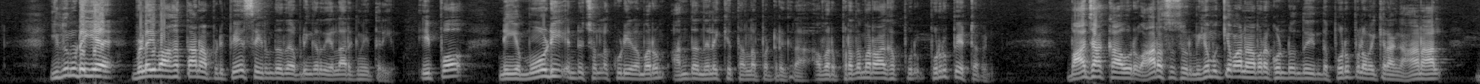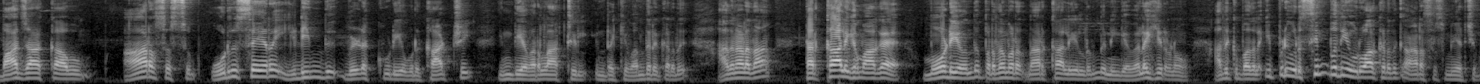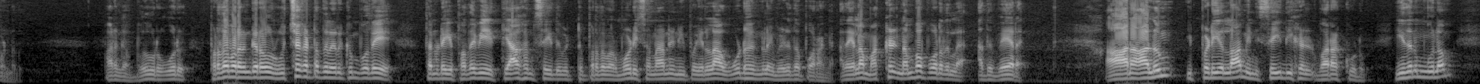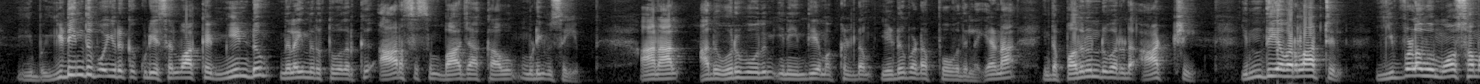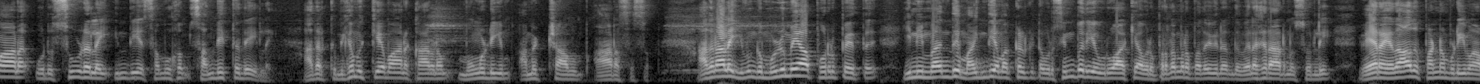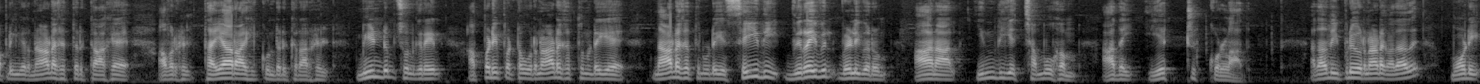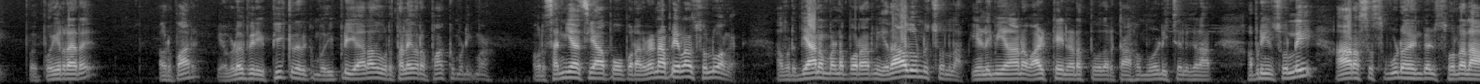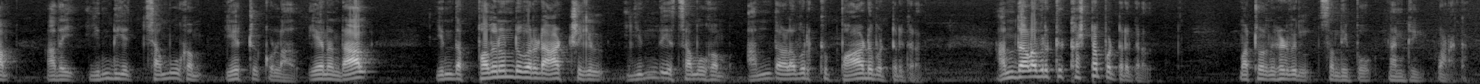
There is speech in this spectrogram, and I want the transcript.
இதனுடைய விளைவாகத்தான் அப்படி பேச இருந்தது அப்படிங்கிறது எல்லாருக்குமே தெரியும். இப்போது நீங்கள் மோடி என்று சொல்லக்கூடிய நபரும் அந்த நிலைக்கு தள்ளப்பட்டிருக்கிறார். அவர் பிரதமராக பொறு பொறுப்பேற்ற பின் பாஜக ஒரு ஆர்எஸ்எஸ் ஒரு மிக முக்கியமான நபரை கொண்டு வந்து இந்த பொறுப்பில் வைக்கிறாங்க. ஆனால் பாஜகவும் ஆர்எஸ்எஸும் ஒரு சேர இடிந்து விழக்கூடிய ஒரு காட்சி இந்திய வரலாற்றில் இன்றைக்கு வந்திருக்கிறது. அதனால தான் தற்காலிகமாக மோடியை வந்து பிரதமர் நாற்காலியிலிருந்து நீங்கள் விலகிடணும். அதுக்கு பதிலாக இப்படி ஒரு சிம்பதியை உருவாக்குறதுக்கு ஆர்எஸ்எஸ் முயற்சி பண்ணுது. பாருங்க ஒரு ஒரு பிரதமர் என்கிற ஒரு உச்சகட்டத்தில் இருக்கும்போதே தன்னுடைய பதவியை தியாகம் செய்துவிட்டு பிரதமர் மோடி சொன்னார்னு இப்போ எல்லா ஊடகங்களையும் எழுத போகிறாங்க அதையெல்லாம் மக்கள் நம்ப போகிறதில்ல அது வேற. ஆனாலும் இப்படியெல்லாம் இனி செய்திகள் வரக்கூடும். இதன் மூலம் இடிந்து போயிருக்கக்கூடிய செல்வாக்கை மீண்டும் நிலைநிறுத்துவதற்கு ஆர்எஸ்எஸும் பாஜகவும் முடிவு செய்யும். ஆனால் அது ஒருபோதும் இனி இந்திய மக்களிடம் எடுபடப் போவதில்லை. ஏன்னா இந்த பதினொன்று வருட ஆட்சி இந்திய வரலாற்றில் இவ்வளவு மோசமான ஒரு சூழலை இந்திய சமூகம் சந்தித்ததே இல்லை. அதற்கு மிக முக்கியமான காரணம் மோடியும் அமித்ஷாவும் ஆர்எஸ்எஸும் அதனால் இவங்க முழுமையாக பொறுப்பேற்று இனி வந்து இந்திய மக்கள்கிட்ட ஒரு சிம்பதியை உருவாக்கி அவர் பிரதமர் பதவியிலிருந்து விலகிறார்னு சொல்லி வேறு ஏதாவது பண்ண முடியுமா அப்படிங்கிற நாடகத்திற்காக அவர்கள் தயாராகி கொண்டிருக்கிறார்கள். மீண்டும் சொல்கிறேன் அப்படிப்பட்ட ஒரு நாடகத்தினுடைய நாடகத்தினுடைய செய்தி விரைவில் வெளிவரும். ஆனால் இந்திய சமூகம் அதை ஏற்றுக்கொள்ளாது. அதாவது இப்படி ஒரு நாடகம் அதாவது மோடி போயிடுறாரு அவர் பார் எவ்வளோ பெரிய பீக்கில் இருக்கும்போது இப்படி யாராவது ஒரு தலைவரை பார்க்க முடியுமா? அவர் சன்னியாசியாக போக போகிறார் வேணா அப்படியெல்லாம் சொல்லுவாங்க. அவர் தியானம் பண்ண போகிறாருன்னு ஏதாவது ஒன்று சொல்லலாம். எளிமையான வாழ்க்கை நடத்துவதற்காக மோடி செல்கிறார் அப்படின்னு சொல்லி ஆர்எஸ்எஸ் ஊடகங்கள் சொல்லலாம். அதை இந்திய சமூகம் ஏற்றுக்கொள்ளாது. ஏனென்றால் இந்த பதினொன்று வருட ஆட்சியில் இந்திய சமூகம் அந்த அளவிற்கு பாடுபட்டிருக்கிறது. அந்த அளவிற்கு கஷ்டப்பட்டிருக்கிறது. மற்றொரு நிகழ்வில் சந்திப்போம். நன்றி. வணக்கம்.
